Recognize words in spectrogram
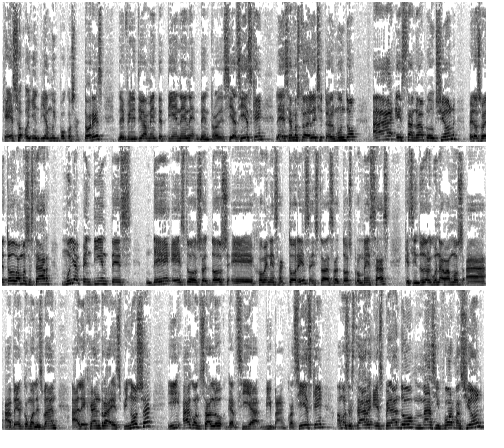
que eso hoy en día muy pocos actores definitivamente tienen dentro de sí. Así es que le deseamos todo el éxito del mundo a esta nueva producción, pero sobre todo vamos a estar muy al pendientes de estos dos eh, jóvenes actores, estas dos promesas que sin duda alguna vamos a, a ver cómo les van, a Alejandra Espinosa y a Gonzalo García Vivanco. Así es que vamos a estar esperando más información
